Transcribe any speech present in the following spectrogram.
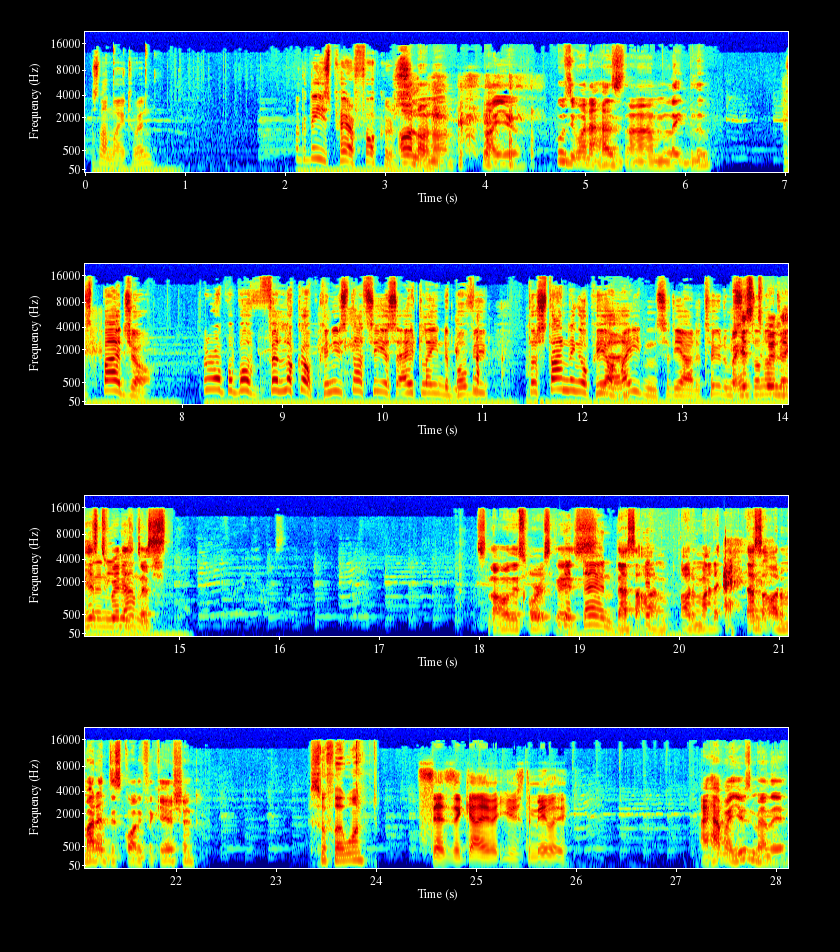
That's not my twin. Look at these pair of fuckers. Oh no no, not you. Who's the one that has um light blue? It's Badger. They're up above. Phil, look up. Can you not see us outlined above you? They're standing up here Yeah. hiding, so the attitude of them But his they're twin, not his taking any twin is damage. just. It's not how this works, guys. Get guys. down. That's an Get- autom- automatic. That's an automatic disqualification. So far one. Says the guy that used the melee. I haven't used melee.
